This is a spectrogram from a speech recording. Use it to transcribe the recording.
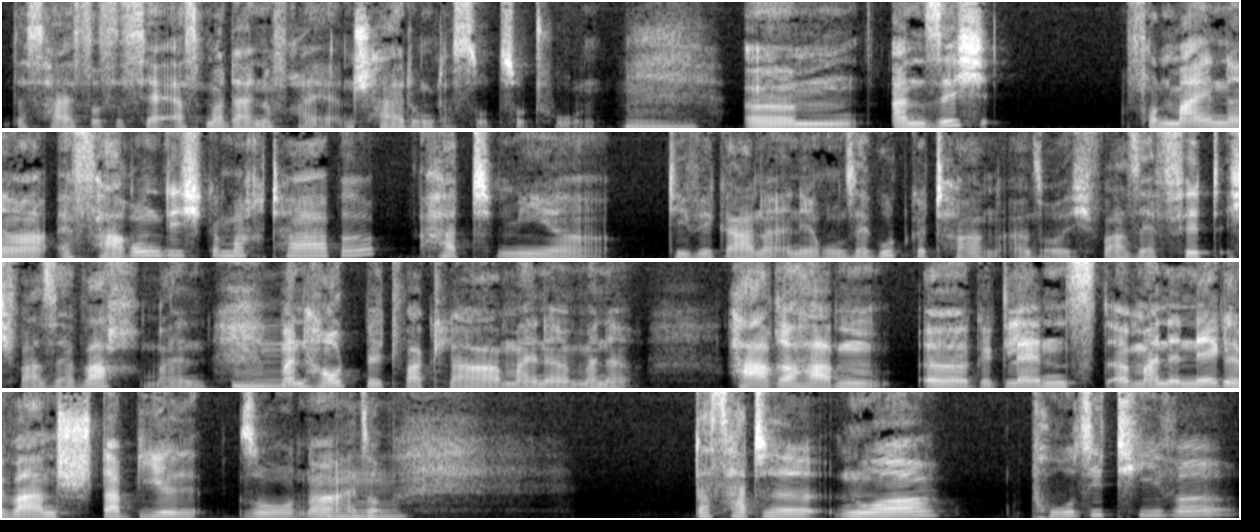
Das heißt, es ist ja erstmal deine freie Entscheidung, das so zu tun. Ähm, an sich, von meiner Erfahrung, die ich gemacht habe, hat mir die vegane Ernährung sehr gut getan. Also ich war sehr fit, ich war sehr wach, mein, mein Hautbild war klar, meine, meine Haare haben äh, geglänzt, äh, meine Nägel waren stabil, so, ne? Also das hatte nur positive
